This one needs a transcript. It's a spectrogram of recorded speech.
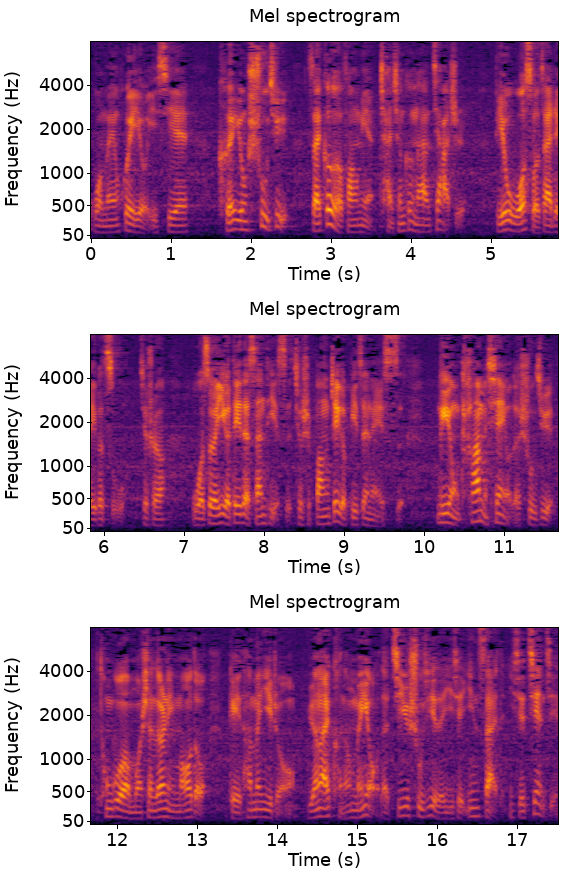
我们会有一些可以用数据在各个方面产生更大的价值。比如我所在这个组，就是我作为一个 data scientist，就是帮这个 business。利用他们现有的数据，通过 machine learning model 给他们一种原来可能没有的基于数据的一些 insight、一些见解。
